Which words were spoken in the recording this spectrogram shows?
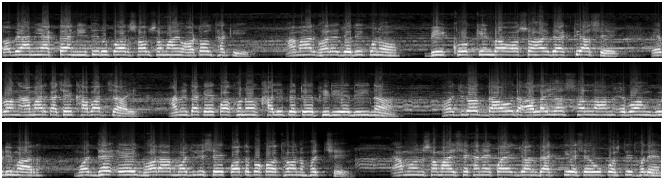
তবে আমি একটা নীতির উপর সব সময় অটল থাকি। আমার ঘরে যদি কোনো ভিক্ষুক কিংবা অসহায় ব্যক্তি আসে এবং আমার কাছে খাবার চায়, আমি তাকে কখনো খালি পেটে ফিরিয়ে দিই না। হজরত দাউদ আলাইসাল্লাম এবং বুড়িমার মধ্যে এই ভরা মজলিসে কথোপকথন হচ্ছে। এমন সময় সেখানে কয়েকজন ব্যক্তি এসে উপস্থিত হলেন।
